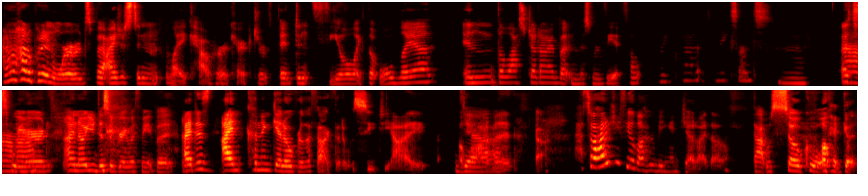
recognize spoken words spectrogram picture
I don't know how to put it in words, but I just didn't like how her character it didn't feel like the old Leia in The Last Jedi, but in this movie it felt like that, if makes sense. Mm. That's I don't know. weird. I know you disagree with me, but I just I couldn't get over the fact that it was CGI. A lot of yeah, it. Yeah. So how did you feel about her being a Jedi though? That was so cool. Okay, good.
